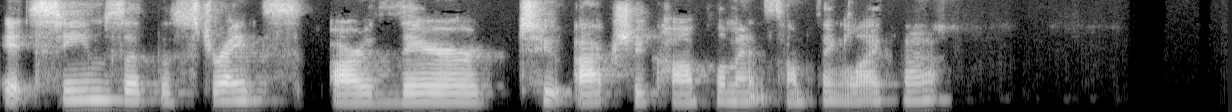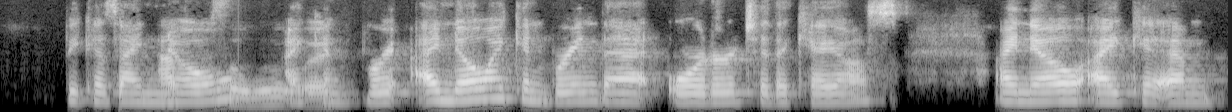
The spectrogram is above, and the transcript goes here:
it seems that the strengths are there to actually complement something like that because I know Absolutely. I can bring I know I can bring that order to the chaos. I know I can. Um,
